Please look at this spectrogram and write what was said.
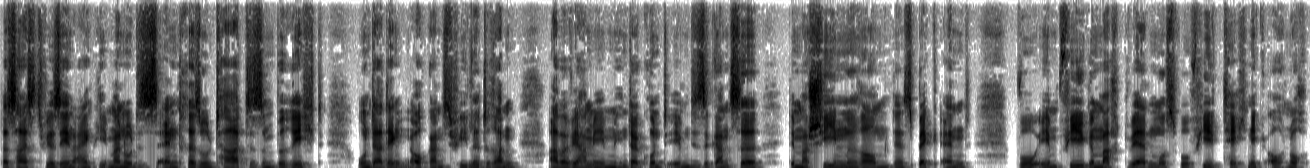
das heißt, wir sehen eigentlich immer nur dieses Endresultat, diesen Bericht und da denken auch ganz viele dran. Aber wir haben eben im Hintergrund eben diese ganze, den Maschinenraum des Backend, wo eben viel gemacht werden muss, wo viel Technik auch noch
